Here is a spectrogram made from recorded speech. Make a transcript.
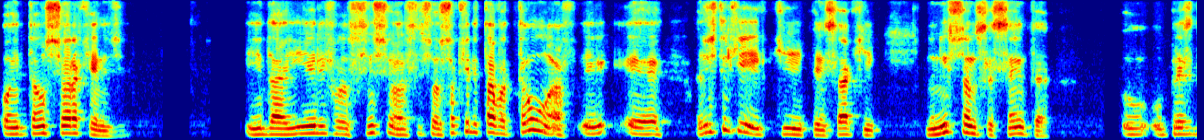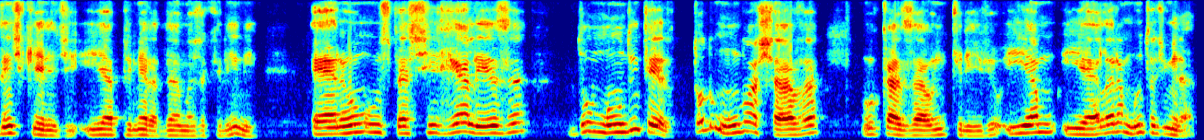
ou então senhora Kennedy. E daí ele falou, sim senhor, sim senhor. Só que ele estava tão. Ele, é, a gente tem que, que, pensar que no início dos anos 60, o, o presidente Kennedy e a primeira dama Jacqueline eram uma espécie de realeza do mundo inteiro todo mundo achava o casal incrível e, a, e ela era muito admirada.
